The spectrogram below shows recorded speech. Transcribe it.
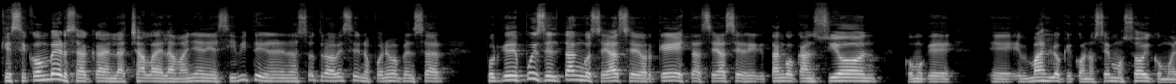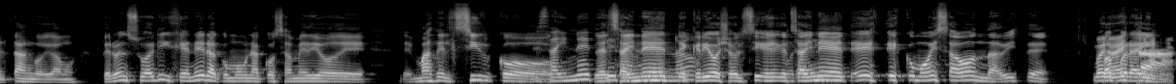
que se conversa acá en la charla de la mañana y decís, viste, nosotros a veces nos ponemos a pensar, porque después el tango se hace de orquesta, se hace de tango canción, como que eh, más lo que conocemos hoy como el tango, digamos. Pero en su origen era como una cosa medio de, más del circo, del sainete criollo, el, sainete, es, como esa onda, ¿viste? Bueno, esta,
